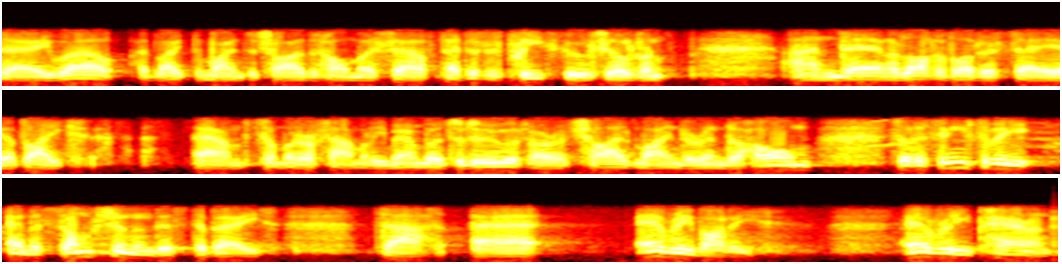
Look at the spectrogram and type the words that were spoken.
say, well, I'd like to mind the child at home myself. Now, this is preschool children, and then a lot of others say, I'd like um, some other family member to do it or a childminder in the home. So there seems to be an assumption in this debate that uh, everybody, every parent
